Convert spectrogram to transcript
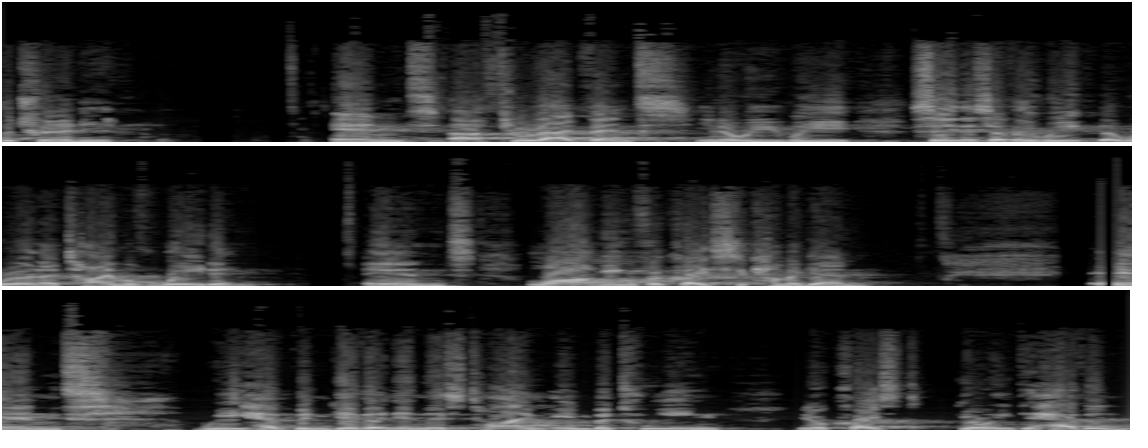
the Trinity. And uh, through Advent, you know, we, we say this every week that we're in a time of waiting and longing for Christ to come again. And we have been given in this time in between, you know, Christ going to heaven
